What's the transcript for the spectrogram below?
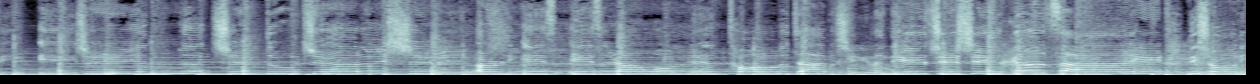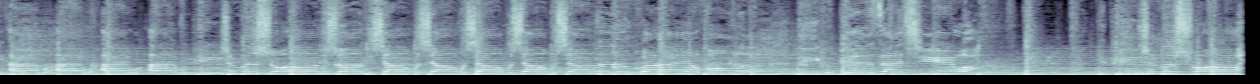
闭一只眼的尺度绝对是，而你一次一次让我连头都抬起来，你居心何在？你说你爱我爱我爱我爱我，凭什么说？你说你想我想我想我想我想的都快要疯了，你可别再气我。你凭什么说？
